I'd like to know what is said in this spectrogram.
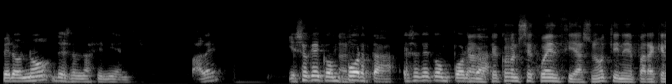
pero no desde el nacimiento, ¿vale? ¿Y eso qué comporta? Eso qué comporta. ¿Qué consecuencias ¿no? tiene para que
